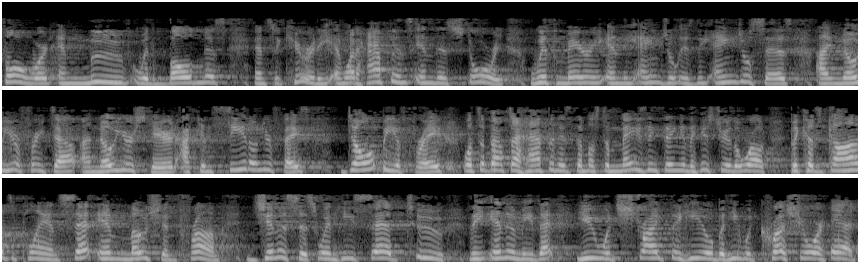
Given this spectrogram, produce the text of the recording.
forward and move with boldness and security. And what happens in this story with Mary and the angel is the angel says, I know you're freaked out. I know you're scared. I can see it on your face. Don't be afraid. What's about to happen is the most amazing thing in the history of the world because God's plan set in motion from Genesis when He said to the enemy that you would strike the heel but He would crush your head.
